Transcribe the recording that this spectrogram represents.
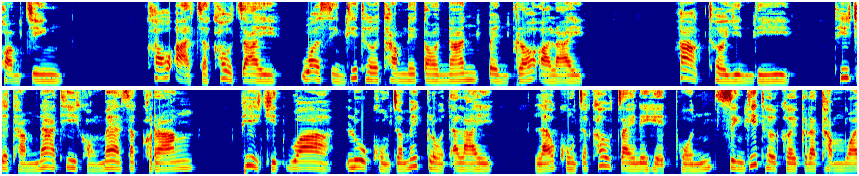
ความจริง เขาอาจจะเข้าใจว่าสิ่งที่เธอทำในตอนนั้นเป็นเพราะอะไร หากเธอยินดีที่จะทำหน้าที่ของแม่สักครั้ง พี่คิดว่าลูกคงจะไม่โกรธอะไร แล้วคงจะเข้าใจในเหตุผลสิ่งที่เธอเคยกระทำไว้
